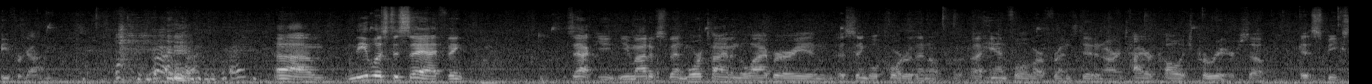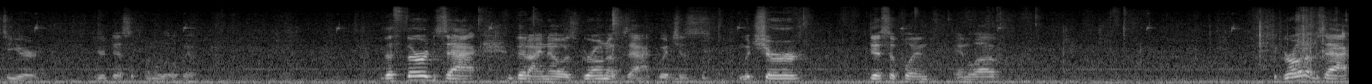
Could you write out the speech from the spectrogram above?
be forgotten. um, needless to say, I think, Zach, you, you might have spent more time in the library in a single quarter than a, a handful of our friends did in our entire college career. So it speaks to your, your discipline a little bit. The third Zach that I know is grown up Zach, which is mature, disciplined, and love. The grown up Zach,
